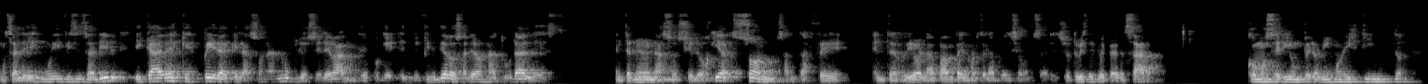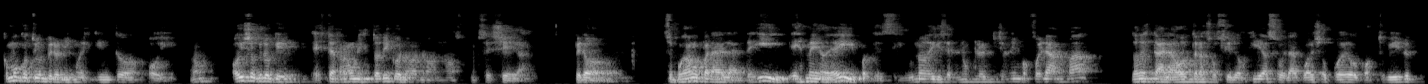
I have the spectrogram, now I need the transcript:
O sea, le es muy difícil salir y cada vez que espera que la zona núcleo se levante, porque en definitiva los aliados naturales, en términos de una sociología, son Santa Fe, Entre Ríos, La Pampa y el norte de la provincia de Buenos Aires. Yo tuviese que pensar cómo sería un peronismo distinto, cómo construir un peronismo distinto hoy, ¿no? Hoy yo creo que este round histórico no, no, no se llega, pero supongamos para adelante. Y es medio de ahí, porque si uno dice el núcleo del kirchnerismo fue el AMBA, ¿dónde está la otra sociología sobre la cual yo puedo construir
